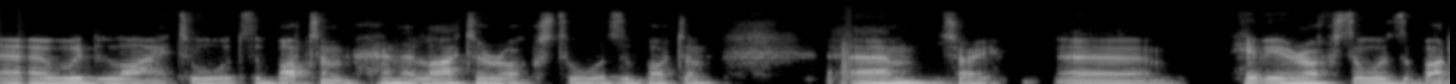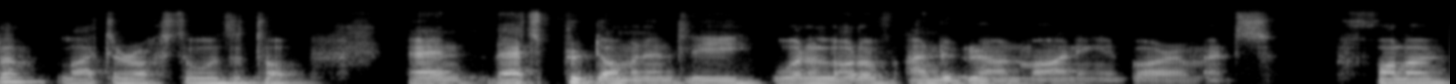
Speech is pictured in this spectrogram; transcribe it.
uh, would lie towards the bottom and the lighter rocks towards the bottom um, sorry um, heavier rocks towards the bottom, lighter rocks towards the top. And that's predominantly what a lot of underground mining environments follow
